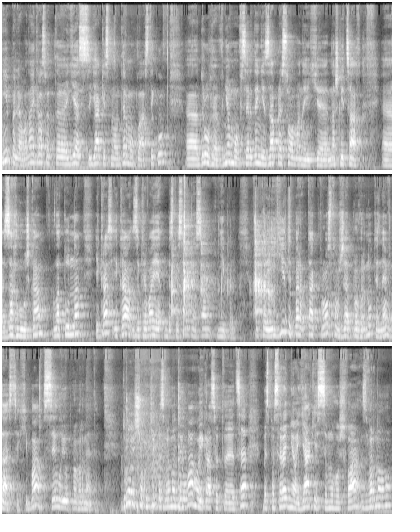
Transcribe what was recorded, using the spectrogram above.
ніпеля, вона якраз от е, є з якісного термопластику. Е, Друге, в ньому всередині запресований на шліцах заглушка латунна, якраз яка закриває безпосередньо сам ніпель. Тобто її тепер так просто вже провернути не вдасться, хіба силою провернете. Друге, що хотів би звернути увагу, якраз от е, це безпосередньо якість самого шва зверного.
